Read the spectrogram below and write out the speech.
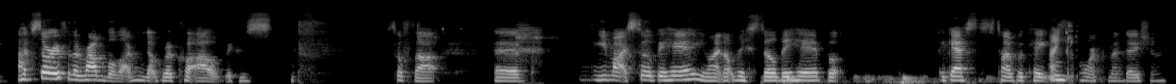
I'm sorry for the ramble that I'm not going to cut out because pff, stuff that. Um, you might still be here, you might not be still be here, but I guess it's time for Kate's Thank song recommendation.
